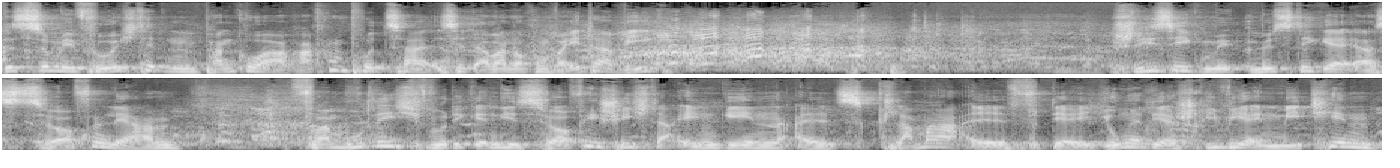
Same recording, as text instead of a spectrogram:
Bis zum gefürchteten Pankower Rachenputzer ist es aber noch ein weiter Weg. Schließlich mü müsste ich ja erst surfen lernen. Vermutlich würde ich in die Surfgeschichte eingehen als Klammeralf, der Junge, der schrie wie ein Mädchen,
